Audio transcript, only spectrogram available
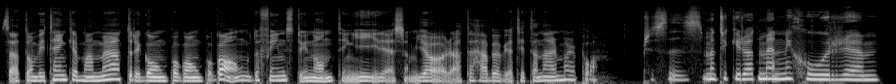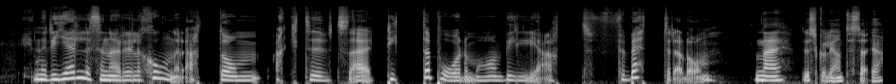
Så att om vi tänker att man möter det gång på gång på gång, då finns det ju någonting i det som gör att det här behöver jag titta närmare på. Precis. Men tycker du att människor, eh, när det gäller sina relationer, att de aktivt så här, tittar på dem och har en vilja att förbättra dem? Nej, det skulle jag inte säga.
